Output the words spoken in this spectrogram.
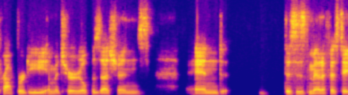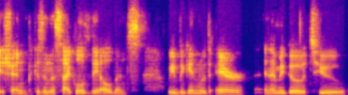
property, and material possessions. And this is the manifestation because in the cycle of the elements, we begin with air and then we go to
